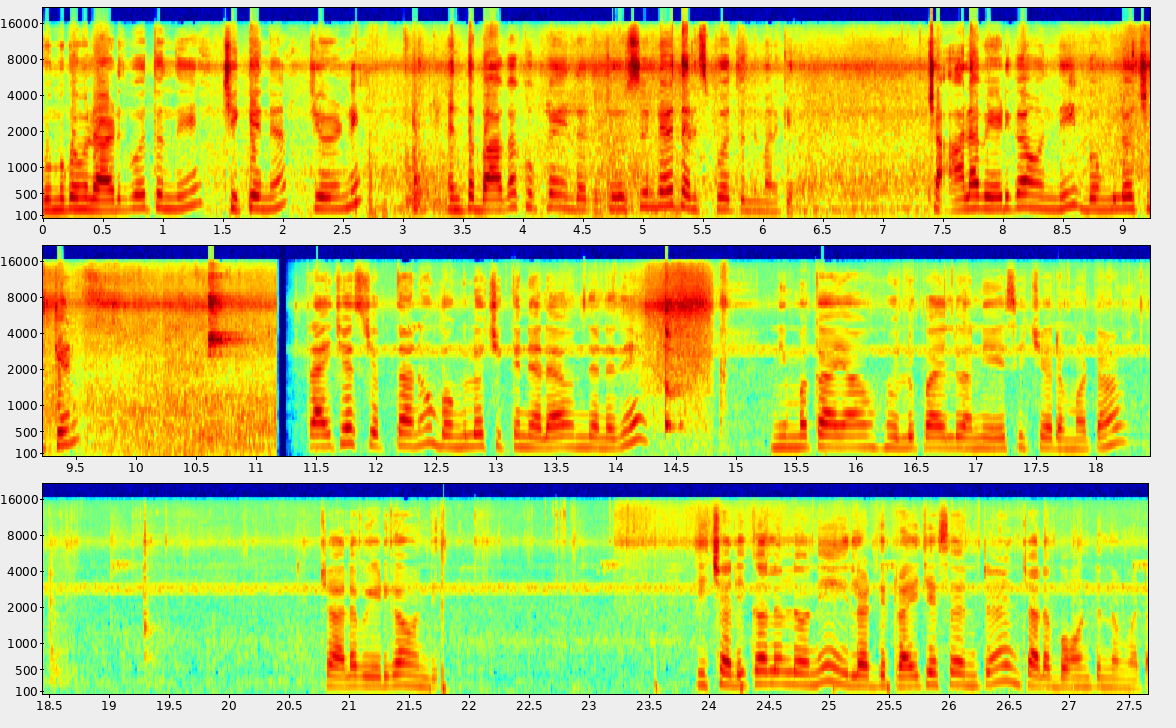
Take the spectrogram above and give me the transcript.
గుమ్మగుమ్మలు ఆడిపోతుంది చికెన్. చూడండి ఎంత బాగా కుక్ అయిందో అది చూస్తుంటేనే తెలిసిపోతుంది మనకి. చాలా వేడిగా ఉంది బొంగులో చికెన్. ట్రై చేసి చెప్తాను బొంగులో చికెన్ ఎలా ఉంది అనేది నిమ్మకాయ ఉల్లిపాయలు అన్నీ వేసి ఇచ్చారన్నమాట. చాలా వేడిగా ఉంది. ఈ చలికాలంలోనే ఇలాంటిది ట్రై చేశారంటే చాలా బాగుంటుందన్నమాట.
